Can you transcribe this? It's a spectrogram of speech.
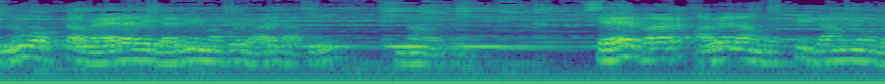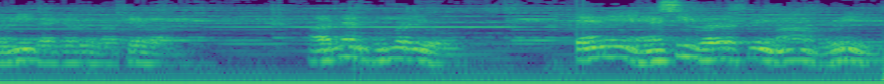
લૂ વખતા વહેરાયેલી ગરમીમાં કોઈ રાહત આપી ન હતી. શહેર બહાર આવેલા મુક્તિધામનો બની બેઠેલો રખેવા અર્જન ઘુમર્યો તેની એસી વર્ષની માં ભૂરી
